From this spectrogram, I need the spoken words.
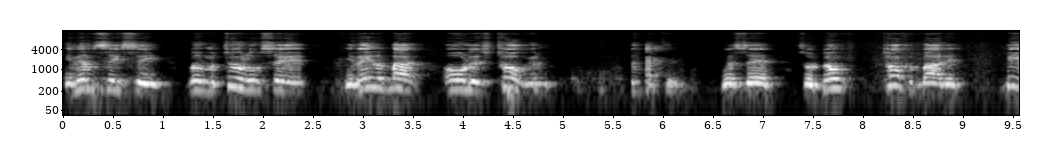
in MCC. Brother Mutulu said it ain't about all this talking, acting. You understand? So don't talk about it, be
